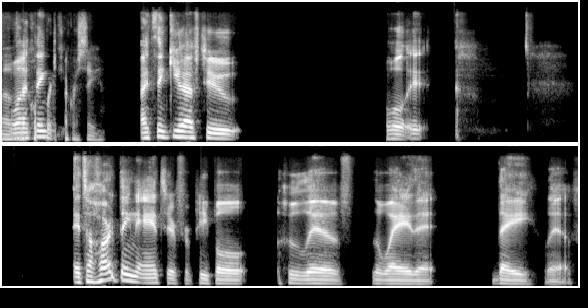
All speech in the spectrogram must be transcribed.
of Well, I think- corporatocracy? I think you have to. Well, it, it's a hard thing to answer for people who live the way that they live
